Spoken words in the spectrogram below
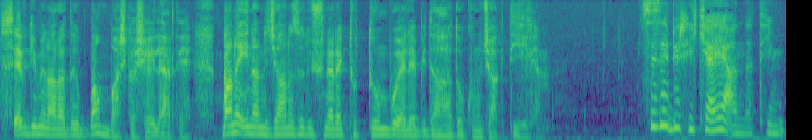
Sevgimin aradığı bambaşka şeylerdi. Bana inanacağınızı düşünerek tuttuğum bu ele bir daha dokunacak değilim. Size bir hikaye anlatayım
